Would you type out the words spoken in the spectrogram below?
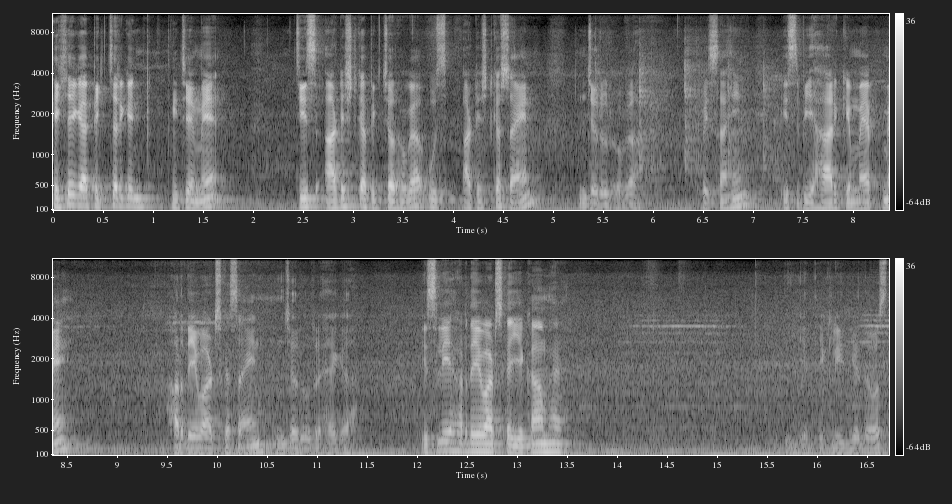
देखिएगा पिक्चर के नीचे में जिस आर्टिस्ट का पिक्चर होगा, उस आर्टिस्ट का साइन ज़रूर होगा। वैसा ही इस बिहार के मैप में हरदेव आर्ट्स का साइन ज़रूर रहेगा। इसलिए हरदेव आर्ट्स का ये काम है। ये देख लीजिए दोस्त।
